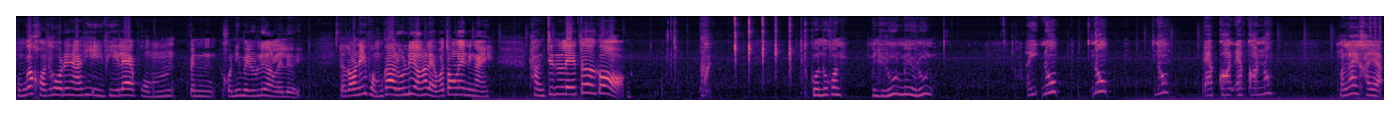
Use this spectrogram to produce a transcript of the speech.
ผมก็ขอโทษด้วยนะที่ EP แรกผมเป็นคนที่ไม่รู้เรื่องเลยเลย แต่ตอนนี้ผมก็รู้เรื่องแล้วแหละว่าต้องเล่นยังไง ถังเจเนเรเตอร์ก็ ทุกคนทุกคน มันอยู่นู่นมันอยู่นู่นไอ้นุบนุบนุบแอบก่อนแอบก่อนนุบมันไล่ใครอะ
